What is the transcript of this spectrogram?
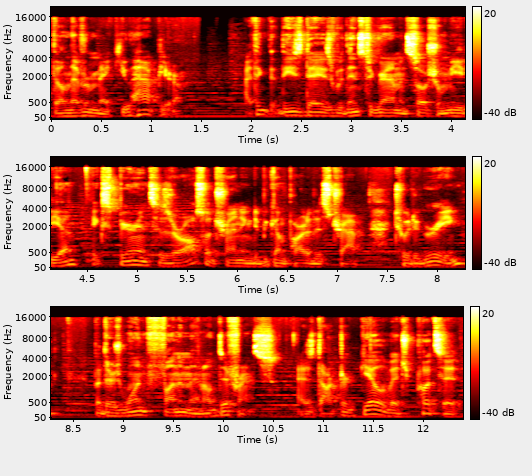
they'll never make you happier. I think that these days with Instagram and social media, experiences are also trending to become part of this trap to a degree, but there's one fundamental difference. As Dr. Gilovich puts it,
